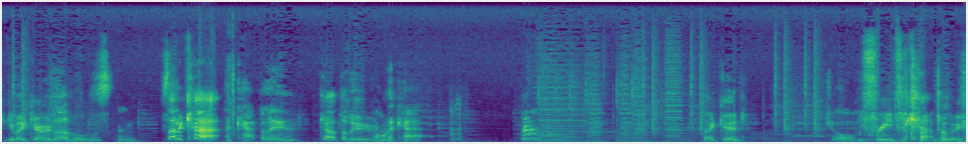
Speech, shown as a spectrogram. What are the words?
Can you make your own levels? Um, Is that a cat? A cat balloon? Cat balloon. I want a cat. Is that good? Sure. You freed the cat balloon.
